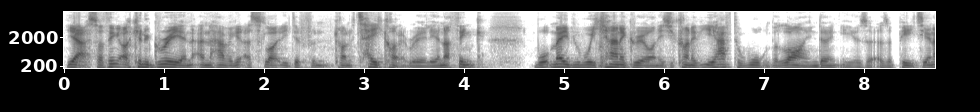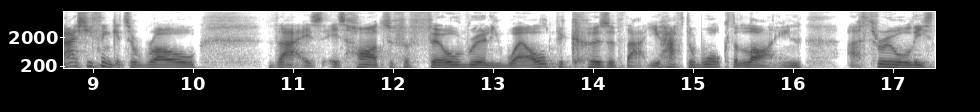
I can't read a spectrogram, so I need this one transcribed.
yes, I think I can agree and, and having a slightly different kind of take on it, really. And I think what maybe we can agree on is you kind of you have to walk the line, don't you, as a, as a PT? And I actually think it's a role that is is hard to fulfill really well because of that. You have to walk the line uh, through all these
